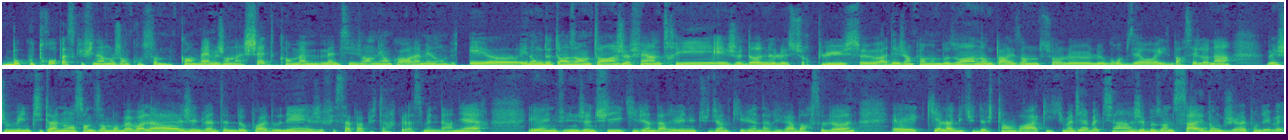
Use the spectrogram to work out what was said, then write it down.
beaucoup trop parce que finalement j'en consomme quand même, j'en achète quand même, même si j'en ai encore à la maison. Et, euh, donc de temps en temps, je fais un tri et je donne le surplus euh, à des gens qui en ont besoin. Donc par exemple sur le, groupe Zero Waste Barcelona, ben, je mets une petite annonce en disant bon ben voilà, j'ai une vingtaine de poids à donner. J'ai fait ça pas plus tard que la semaine dernière. Et une, une jeune fille qui vient d'arriver, une étudiante qui vient d'arriver à Barcelone, et qui a l'habitude d'acheter en vrac et qui m'a dit ah, ben tiens j'ai besoin de ça et donc j'ai répondu ben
